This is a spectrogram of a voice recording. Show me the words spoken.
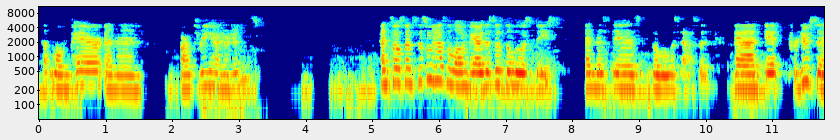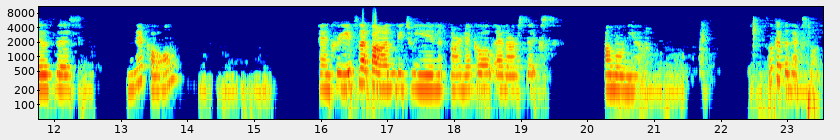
that lone pair, and then our three hydrogens. And so since this one has the lone pair, this is the Lewis base, and this is the Lewis acid. And it produces this nickel and creates that bond between our nickel and our 6 ammonia. Look at the next one.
